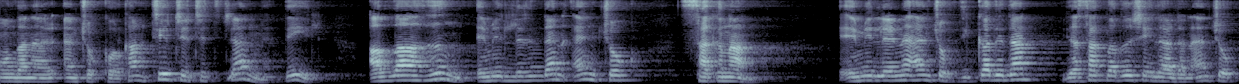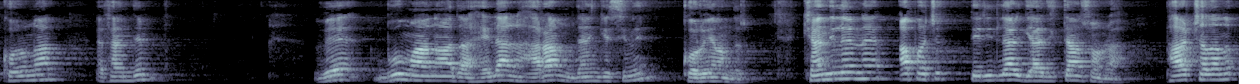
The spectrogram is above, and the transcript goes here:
ondan en- en çok korkan? Tir tir titrer mi? Değil. Allah'ın emirlerinden en çok sakınan, emirlerine en çok dikkat eden, yasakladığı şeylerden en çok korunan, efendim ve bu manada helal haram dengesini koruyandır. Kendilerine apaçık deliller geldikten sonra parçalanıp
